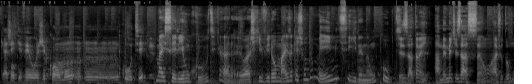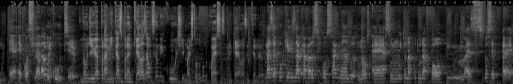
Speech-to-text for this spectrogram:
que a gente vê hoje como um, um, um, cult. Mas seria um cult, cara? Eu acho que virou mais a questão do meme em si, né? Não um cult. Exatamente. A memetização ajudou muito. É, é considerado um cult. Não diga para mim que As Branquelas é um filme cult, mas todo mundo conhece As Branquelas, entendeu? Mas é porque eles acabaram se consagrando, não é assim, muito na cultura pop. Mas se você pre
